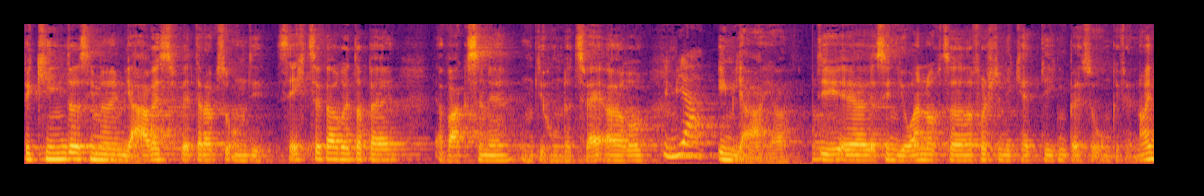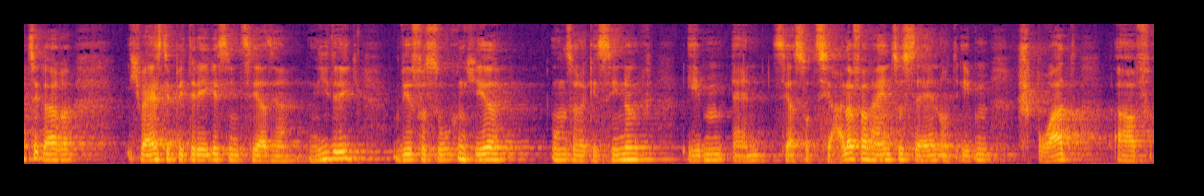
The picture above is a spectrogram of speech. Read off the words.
Bei Kindern sind wir im Jahresbeitrag so um die 60 Euro dabei, Erwachsene um die 102 Euro. Im Jahr? Im Jahr, ja. Die äh, Senioren noch zur Vollständigkeit liegen bei so ungefähr 90 Euro. Ich weiß, die Beträge sind sehr, sehr niedrig. Wir versuchen hier unserer Gesinnung eben ein sehr sozialer Verein zu sein und eben Sport auf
